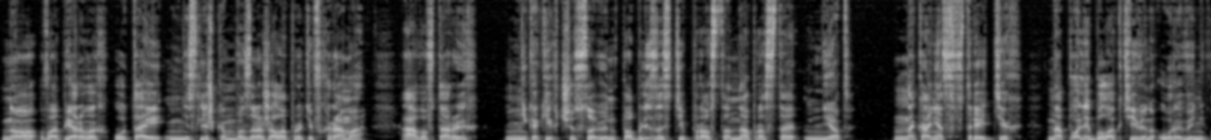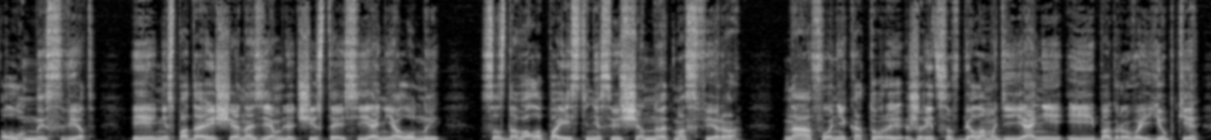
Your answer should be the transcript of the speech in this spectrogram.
но, во-первых, Утай не слишком возражала против храма, а во-вторых, никаких часовен поблизости просто-напросто нет. Наконец, в-третьих, на поле был активен уровень «Лунный свет», и неспадающее на землю чистое сияние луны создавало поистине священную атмосферу, на фоне которой жрица в белом одеянии и багровой юбке –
